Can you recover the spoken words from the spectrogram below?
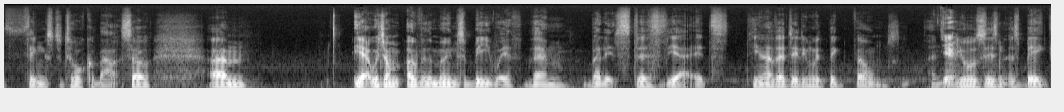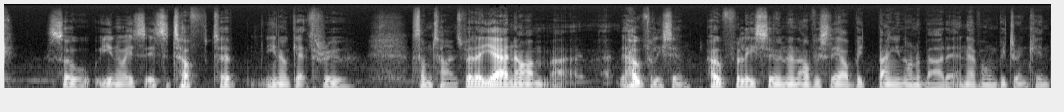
things to talk about. So, um, yeah, which I'm over the moon to be with them. But it's there's yeah, it's you know they're dealing with big films, and Yeah. yours isn't as big, so you know it's it's tough to you know get through sometimes. But uh, yeah, no, I'm uh, hopefully soon, hopefully soon, and obviously I'll be banging on about it, and everyone will be drinking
